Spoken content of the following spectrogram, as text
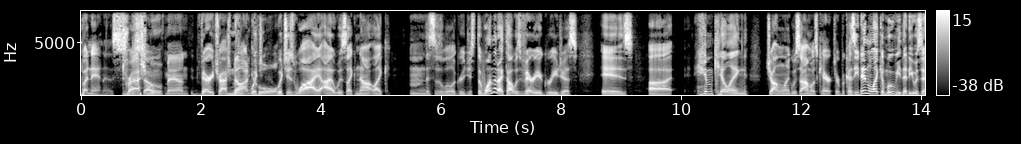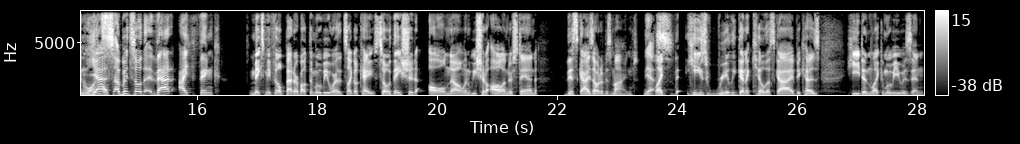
bananas. Trash So- move, man. Very trash move. Not which, cool. Which is why I was like not like mm, this is a little egregious. The one that I thought was very egregious is uh him killing John Leguizamo's character because he didn't like a movie that he was in once. Yes, uh, but so th- that I think makes me feel better about the movie. Where it's like, okay, so they should all know, and we should all understand this guy's out of his mind. Yes. like th- he's really gonna kill this guy because he didn't like a movie he was in,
